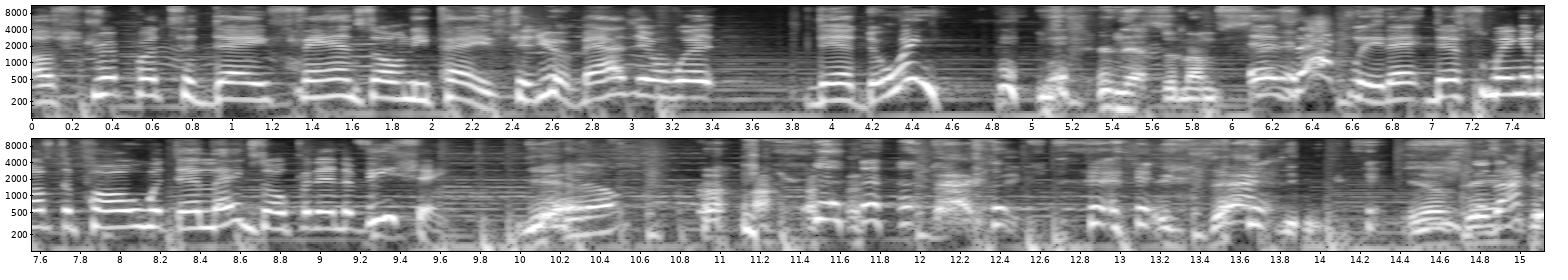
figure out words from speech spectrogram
a stripper today fans only page can you imagine what they're doing? That's what I'm saying. exactly. They, they're swinging off the pole with their legs open in a v shape Yeah, you know exactly, exactly. You know what I'm Because? I could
